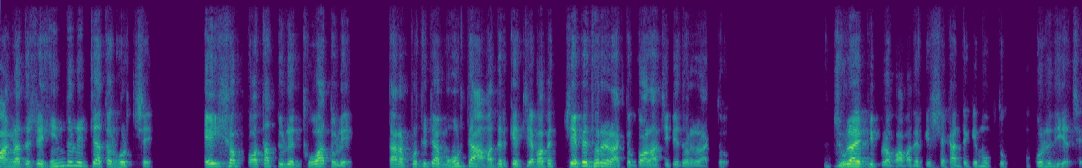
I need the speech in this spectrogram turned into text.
বাংলাদেশে হিন্দু নির্যাতন হচ্ছে এই সব কথা তুলে ধোয়া তুলে তারা প্রতিটা মুহূর্তে আমাদেরকে যেভাবে চেপে ধরে রাখতো, গলা চেপে ধরে রাখতো। জুলাই বিপ্লব আমাদেরকে সেখান থেকে মুক্ত করে দিয়েছে।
